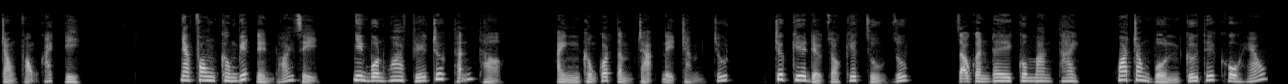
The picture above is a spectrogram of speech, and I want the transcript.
trong phòng khách đi. Nhạc Phong không biết nên nói gì, nhìn bồn hoa phía trước thẫn thờ. Anh không có tâm trạng để chăm chút, trước kia đều do khiết dù giúp. Dạo gần đây cô mang thai, hoa trong bồn cứ thế khô héo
